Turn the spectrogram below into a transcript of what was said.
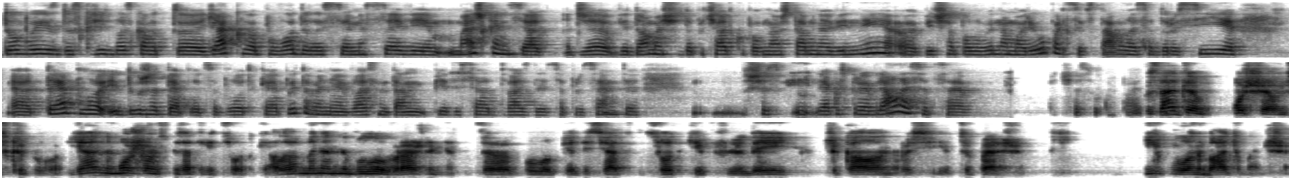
до виїзду, скажіть, будь ласка, от е, як поводилися місцеві мешканці? Адже відомо, що до початку повномасштабної війни е, більша половина маріупольців ставилася до Росії е, тепло і дуже тепло. Це було таке опитування, і власне там 52, здається, проценти. Щось ну, якось проявлялося це під час окупації? Ви знаєте, от що я вам скажу. Я не можу вам сказати відсотки, але в мене не було враження, що це було 50% людей чекали на Росію. Це перше. Їх було набагато менше.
